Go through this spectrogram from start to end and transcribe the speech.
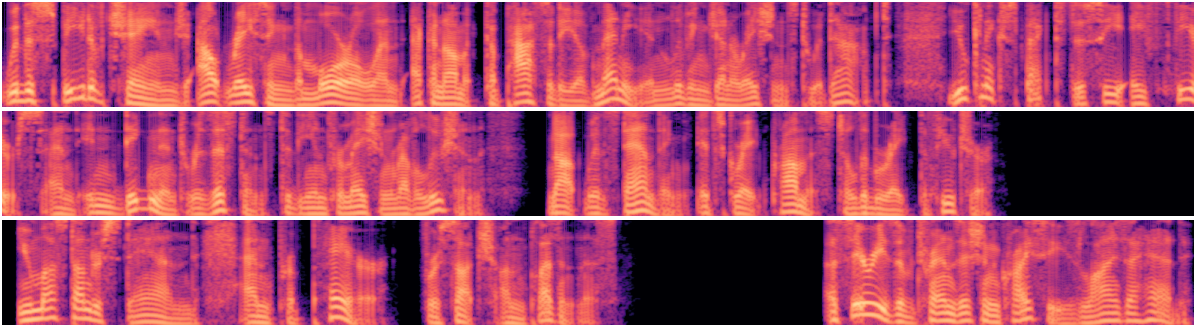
With the speed of change outracing the moral and economic capacity of many in living generations to adapt, you can expect to see a fierce and indignant resistance to the information revolution, notwithstanding its great promise to liberate the future. You must understand and prepare for such unpleasantness. A series of transition crises lies ahead.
